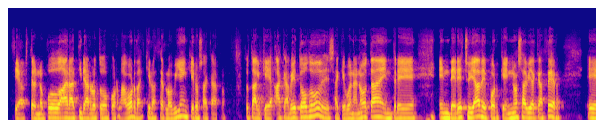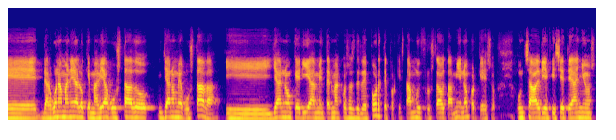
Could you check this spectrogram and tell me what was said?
decía, ostras, no puedo ahora tirarlo todo por la borda, quiero hacerlo bien, quiero sacarlo. Total, que acabé todo, eh, saqué buena nota, entré en derecho ya de porque no sabía qué hacer. de alguna manera lo que me había gustado ya no me gustaba y ya no quería meterme a cosas de deporte porque estaba muy frustrado también, ¿no? Porque eso, un chaval de 17 años,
